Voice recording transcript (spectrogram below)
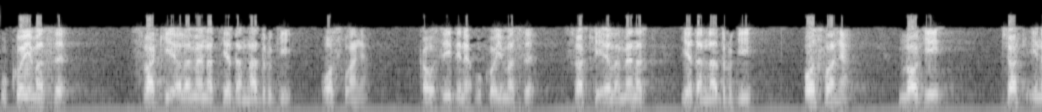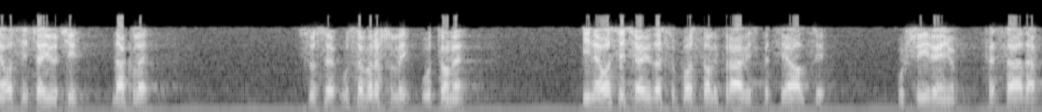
u kojima se svaki element jedan na drugi oslanja. Kao zidine u kojima se svaki element jedan na drugi oslanja. Mnogi čak i ne osjećajući, dakle, su se usavršili u tome i ne osjećaju da su postali pravi specijalci u širenju fesada,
